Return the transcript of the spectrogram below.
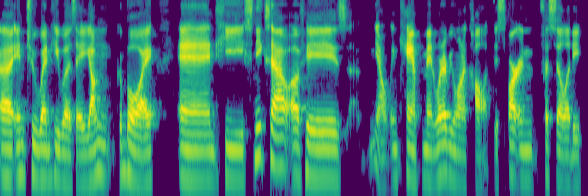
uh, into when he was a young boy, and he sneaks out of his, you know, encampment, whatever you want to call it, the Spartan facility,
